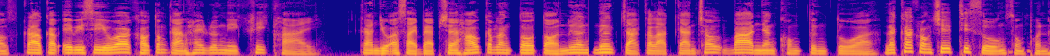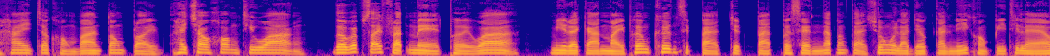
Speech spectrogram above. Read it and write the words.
ลส์กล่าวกับ ABC ว่าเขาต้องการให้เรื่องนี้คลี่คลาย การอยู่อาศัยแบบแชร์เฮาส์กำลังโตต่อเนื่องเนื่องจากตลาดการเช่าบ้านยังคงตึงตัว และค่าครองชีพที่สูงส่งผลให้เจ้าของบ้านต้องปล่อยให้เช่าห้องที่ว่าง โดยเว็บไซต์ Flatmate เผยว่ามีรายการใหม่เพิ่มขึ้น 18.8%นับตั้งแต่ช่วงเวลาเดียวกันนี้ของปีที่แล้ว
